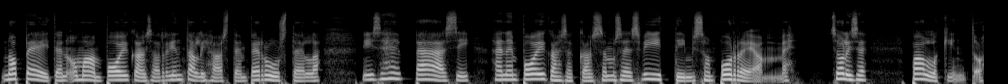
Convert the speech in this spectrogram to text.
nopeiten oman poikansa rintalihasten perusteella, niin se pääsi hänen poikansa kanssa semmoiseen sviittiin, missä on poreamme. Se oli se palkinto.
